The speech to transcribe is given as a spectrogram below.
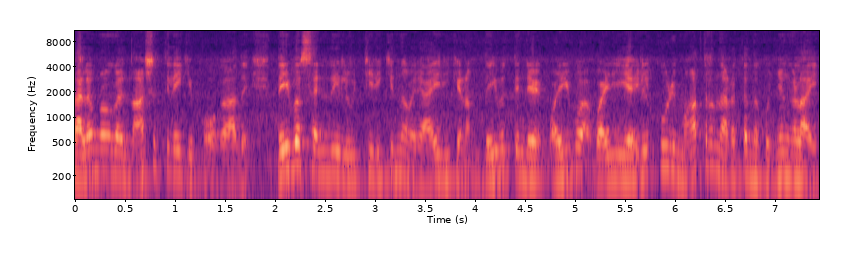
തലമുറകൾ നാശത്തിലേക്ക് പോകാതെ ദൈവസന്നിധിയിൽ ഉറ്റിരിക്കുന്നവരായിരിക്കണം. ദൈവത്തിന്റെ വഴി വഴിയിൽ കൂടി മാത്രം നടക്കുന്ന കുഞ്ഞുങ്ങളായി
